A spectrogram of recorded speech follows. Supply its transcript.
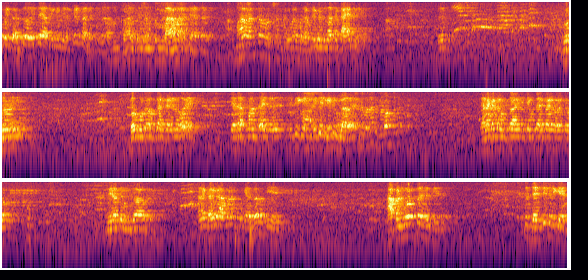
કોઈ કરતો હોય તો આપણે કઈ રક્ષણ ના કરતું. બરાબર મારા અહંકાર રક્ષણ થાય બરાબર. આપણે કીધું ના કાયમ છે. ગુનો નહીં બહુ મોટો અપકાર કરેલો હોય ત્યારે અપમાન થાય કેટલી આવે એને કરતા ઉતારી નીચે ઉતારી પાડ્યો હોય તો નિરાતે ઊંઘા આવે. અને ખરેખર આપણે કહેતો નથી. આપણને ઓળખતો નથી. તો જયંતિ તરીકે.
